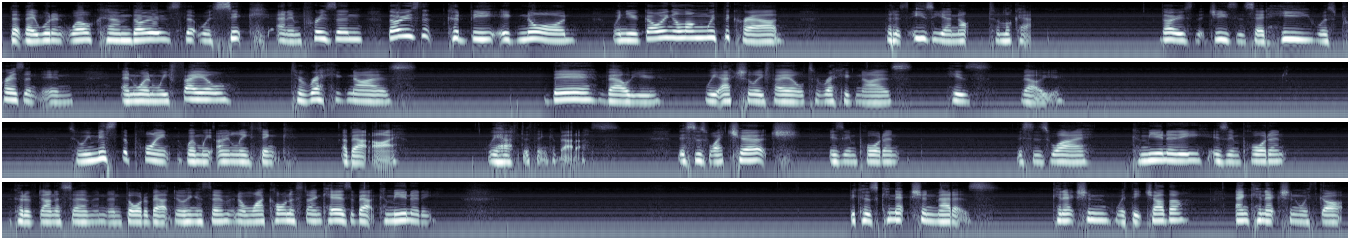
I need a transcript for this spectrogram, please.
that they wouldn't welcome, those that were sick and in prison, those that could be ignored when you're going along with the crowd, that it's easier not to look at. Those that Jesus said he was present in, and when we fail to recognize their value, we actually fail to recognize his value. So we miss the point when we only think about I. We have to think about us. This is why church is important. This is why community is important. I could have done a sermon and thought about doing a sermon on why Cornerstone cares about community. Because connection matters connection with each other and connection with God.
